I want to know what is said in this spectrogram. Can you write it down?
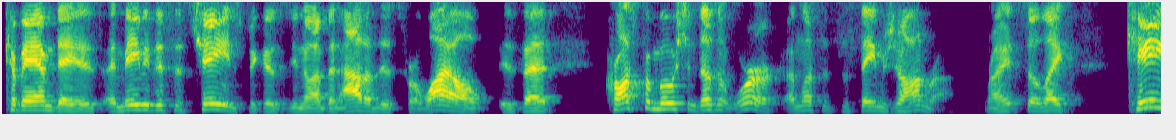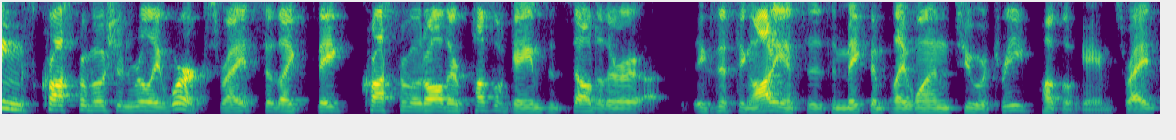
Kabam days, and maybe this has changed because you know I've been out of this for a while. Is that cross promotion doesn't work unless it's the same genre, right? So like King's cross promotion really works, right? So like they cross promote all their puzzle games and sell to their existing audiences and make them play one, two, or three puzzle games, right?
